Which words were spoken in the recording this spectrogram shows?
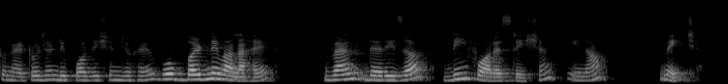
तो नाइट्रोजन डिपोजिशन जो है, वो बढ़ने वाला है when there is a deforestation in a nature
